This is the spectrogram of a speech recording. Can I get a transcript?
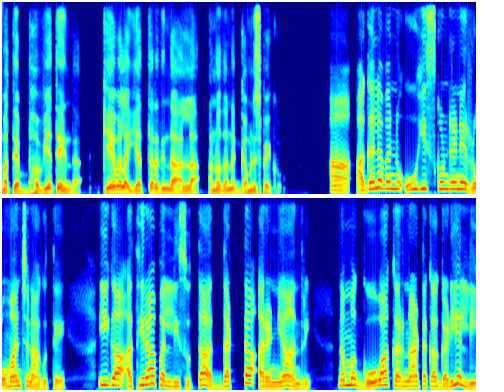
ಮತ್ತೆ ಭವ್ಯತೆಯಿಂದ ಕೇವಲ ಎತ್ತರದಿಂದ ಅಲ್ಲ ಅನ್ನೋದನ್ನ ಗಮನಿಸಬೇಕು. ಆ ಅಗಲವನ್ನು ಊಹಿಸ್ಕೊಂಡ್ರೇನೆ ರೋಮಾಂಚನ ಆಗುತ್ತೆ ಈಗ ಅಥಿರಾಪಲ್ಲಿ ಸುತ್ತ ದಟ್ಟ ಅರಣ್ಯ ಅಂದ್ರಿ. ನಮ್ಮ ಗೋವಾ, ಕರ್ನಾಟಕ ಗಡಿಯಲ್ಲಿ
